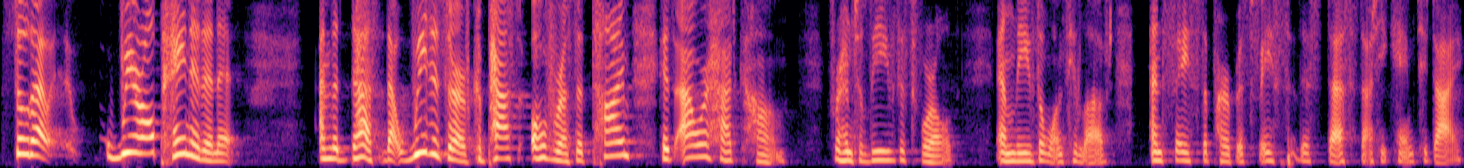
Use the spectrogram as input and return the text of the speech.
so that we're all painted in it. And the death that we deserve could pass over us. The time his hour had come for him to leave this world and leave the ones he loved and face the purpose, face this death that he came to die.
